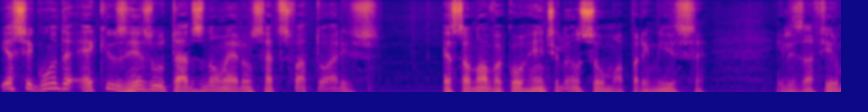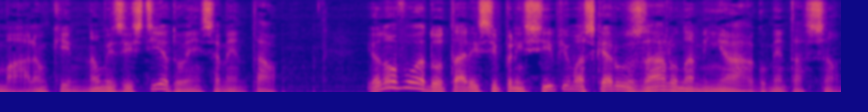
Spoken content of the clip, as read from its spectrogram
E a segunda é que os resultados não eram satisfatórios. Esta nova corrente lançou uma premissa. Eles afirmaram que não existia doença mental. Eu não vou adotar esse princípio, mas quero usá-lo na minha argumentação.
